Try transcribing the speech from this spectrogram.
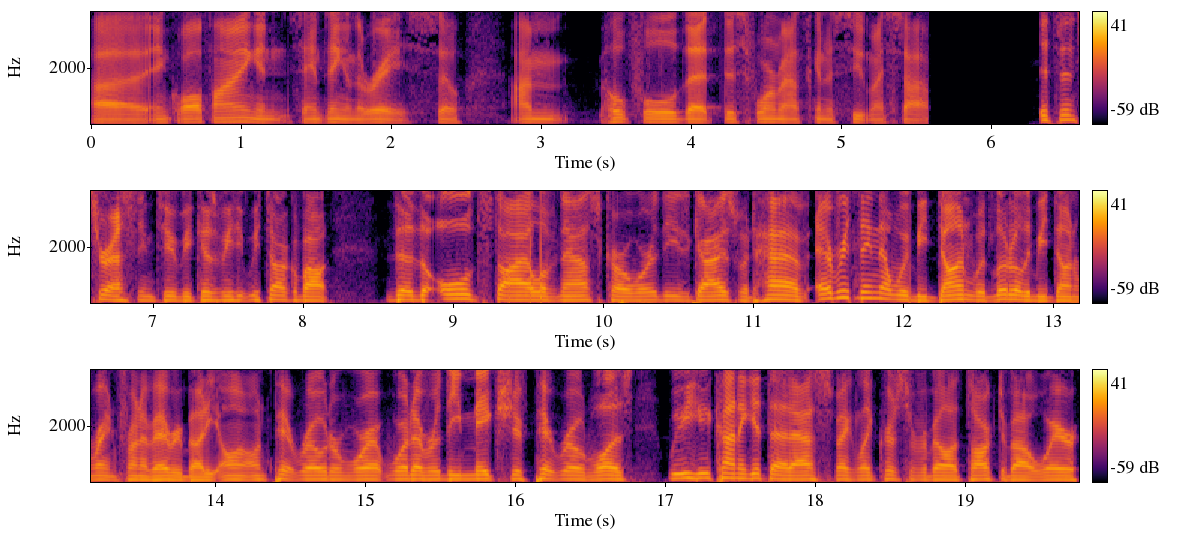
uh, in qualifying and same thing in the race. So I'm hopeful that this format's going to suit my style. it's interesting too because we we talk about the the old style of NASCAR where these guys would have everything that would be done would literally be done right in front of everybody on, on pit road or where, whatever the makeshift pit road was. We kind of get that aspect like Christopher Bell had talked about where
